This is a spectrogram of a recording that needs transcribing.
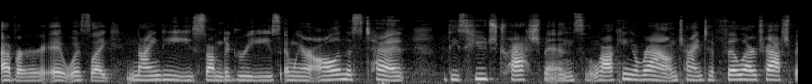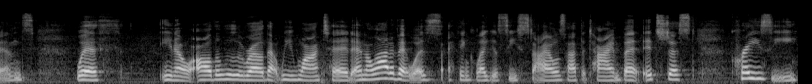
ever. It was like 90 some degrees, and we were all in this tent with these huge trash bins, walking around trying to fill our trash bins with, you know, all the LuLaRoe that we wanted. And a lot of it was, I think, legacy styles at the time, but it's just crazy.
